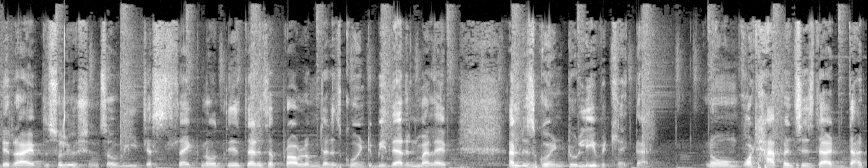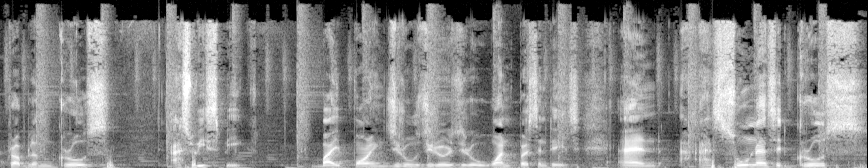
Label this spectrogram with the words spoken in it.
derive the solution. So we just like, no, there, there is a problem that is going to be there in my life. I'm just going to leave it like that. No, what happens is that that problem grows as we speak by 0.0001 percentage. And as soon as it grows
